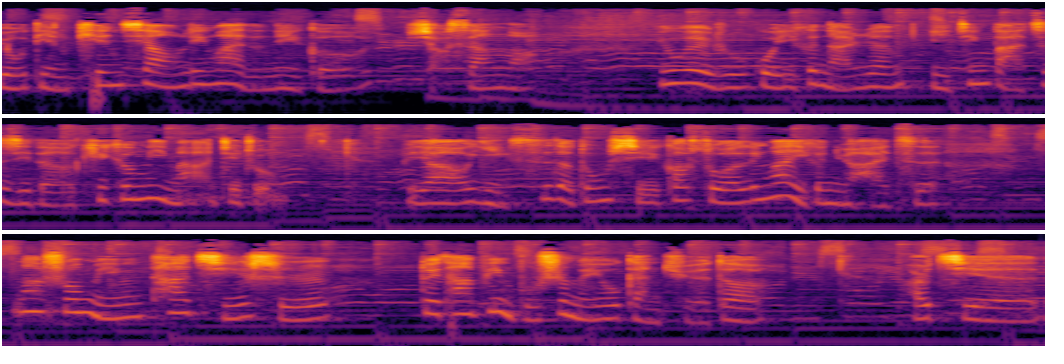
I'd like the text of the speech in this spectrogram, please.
有点偏向另外的那个小三了。因为，如果一个男人已经把自己的 QQ 密码这种比较隐私的东西告诉了另外一个女孩子，那说明他其实对她并不是没有感觉的。而且，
